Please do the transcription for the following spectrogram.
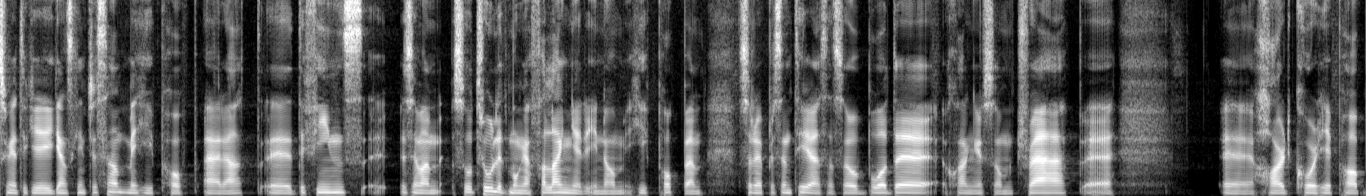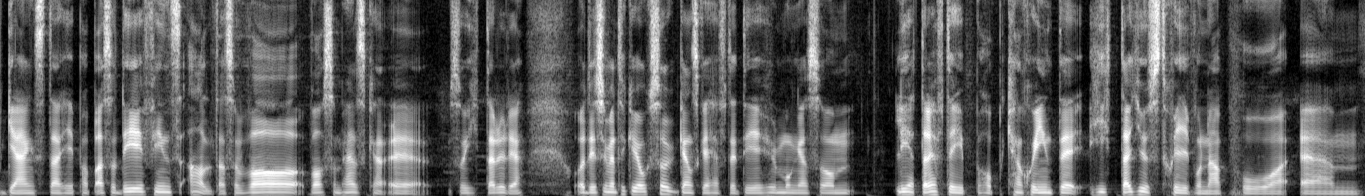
Sak som jag tycker är ganska intressant med hiphop är att eh, det finns eh, ser man, så otroligt många falanger inom hiphopen som representeras, alltså både genrer som trap, eh, eh, hardcore hiphop, gangsta hiphop, alltså det finns allt, alltså vad, vad som helst kan, eh, så hittar du det. Och det som jag tycker är också ganska häftigt är hur många som letar efter hiphop kanske inte hittar just skivorna på ehm,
